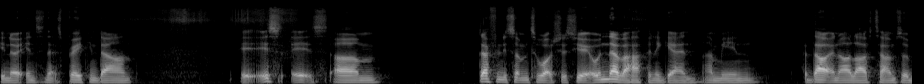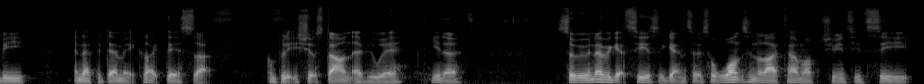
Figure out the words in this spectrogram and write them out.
you know, internet's breaking down. It, it's it's um definitely something to watch this year. It will never happen again. I mean, I doubt in our lifetimes there'll be an epidemic like this that completely shuts down everywhere, you know. So we will never get to see this again. So it's a once in a lifetime opportunity to see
